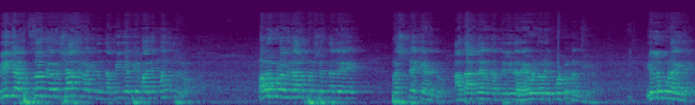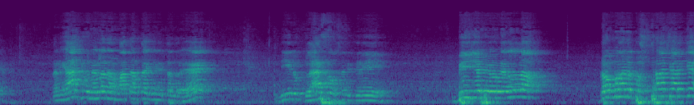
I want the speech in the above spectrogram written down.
ಬಿಜೆಪಿ ಸ್ವಾಮಿ ಅವರು ಶಾಸಕರಾಗಿದ್ದಂತ ಬಿಜೆಪಿ ಮಾಜಿ ಮಂತ್ರಿಗಳು. ಅವರು ಕೂಡ ವಿಧಾನ ಪರಿಷತ್ನಲ್ಲಿ ಪ್ರಶ್ನೆ ಕೇಳಿದ್ರು. ಆ ದಾಖಲೆ ನನ್ನ ತಿಳಿದ ರೇವಣ್ಣವರಿಗೆ ಕೊಟ್ಟು ನನಗೆ ಇಲ್ಲೂ ಕೂಡ ಇದೆ ನಾನು ಯಾಕೆ ಇವನ್ನೆಲ್ಲ ನಾನು ಮಾತಾಡ್ತಾ ಇದ್ದೀನಿ ಅಂತಂದ್ರೆ, ನೀನು ಗ್ಲಾಸ್ ಹೌಸ್ ಇದ್ದೀರಿ. ಬಿಜೆಪಿಯವರೆಲ್ಲ ಬ್ರಹ್ಮಾಂಡ ಭ್ರಷ್ಟಾಚಾರಕ್ಕೆ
